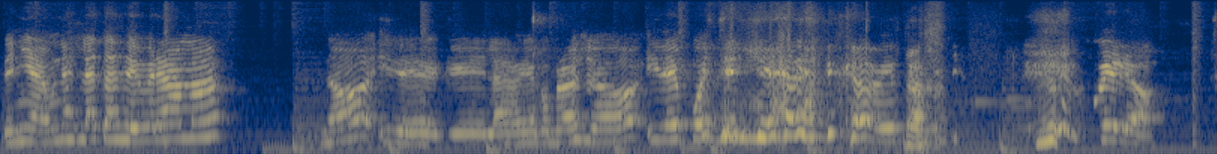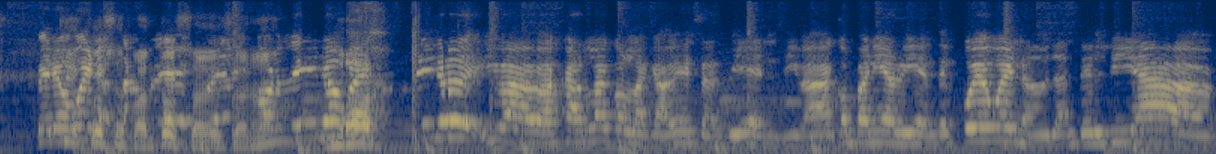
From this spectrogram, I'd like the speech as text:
tenía unas latas de Brahma, ¿no? Y de que las había comprado yo, y después tenía la cabeza. bueno, pero Qué bueno, cosa para- el esa, ¿no? para el cordero iba a bajarla con la cabeza, bien, iba a acompañar bien. Después, bueno, durante el día,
